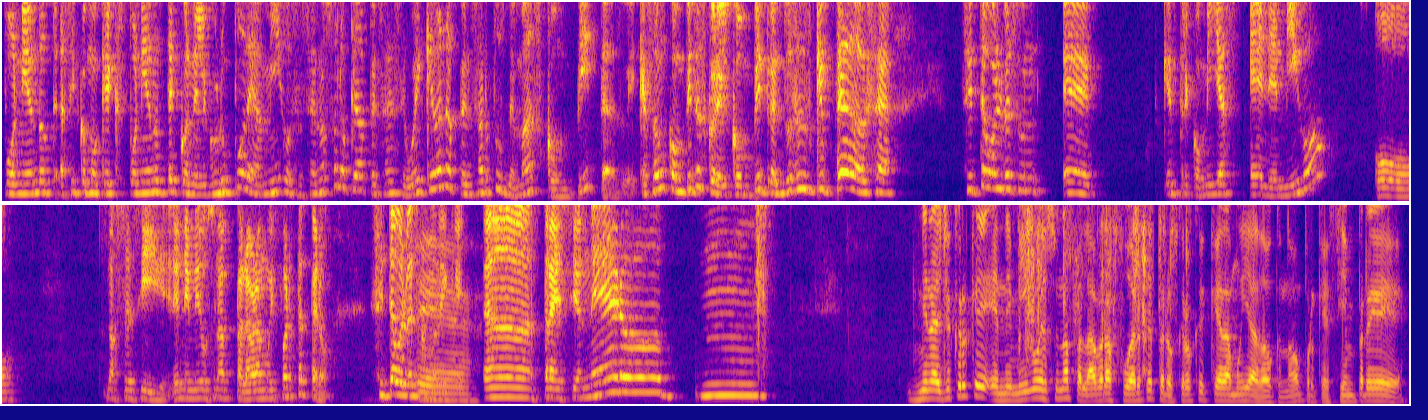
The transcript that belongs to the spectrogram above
poniéndote, así como que exponiéndote con el grupo de amigos, o sea, no solo qué va a pensar ese güey, qué van a pensar tus demás compitas, güey, que son compitas con el compita, entonces, ¿qué pedo? O sea, si te vuelves un, eh, entre comillas, enemigo, o no sé si enemigo es una palabra muy fuerte, pero si te vuelves como de que eh. ah, traicionero. Mm. Mira, yo creo que enemigo es una palabra fuerte, pero creo que queda muy ad hoc, ¿no? Porque siempre,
